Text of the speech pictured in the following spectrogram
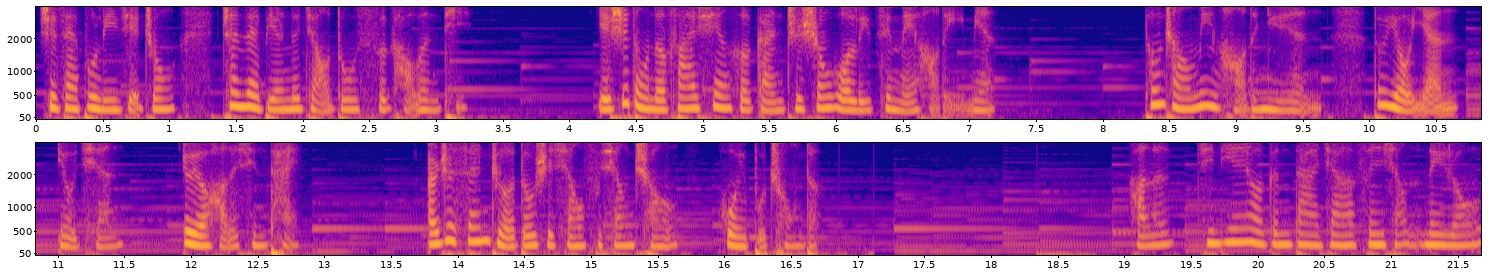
是在不理解中站在别人的角度思考问题，也是懂得发现和感知生活里最美好的一面。通常命好的女人都有颜、有钱，又有好的心态，而这三者都是相辅相成、互为补充的。好了，今天要跟大家分享的内容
